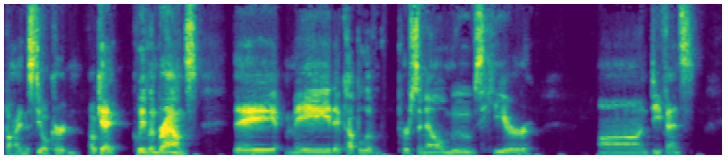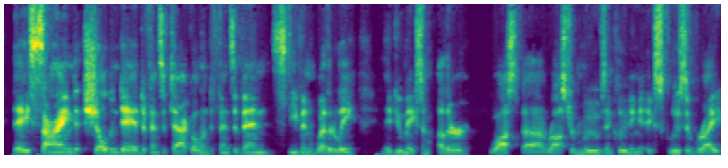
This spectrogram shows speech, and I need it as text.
behind the steel curtain. Okay, Cleveland Browns. They made a couple of personnel moves here on defense. They signed Sheldon Day, a defensive tackle, and defensive end Stephen Weatherly. They do make some other uh, roster moves, including exclusive right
